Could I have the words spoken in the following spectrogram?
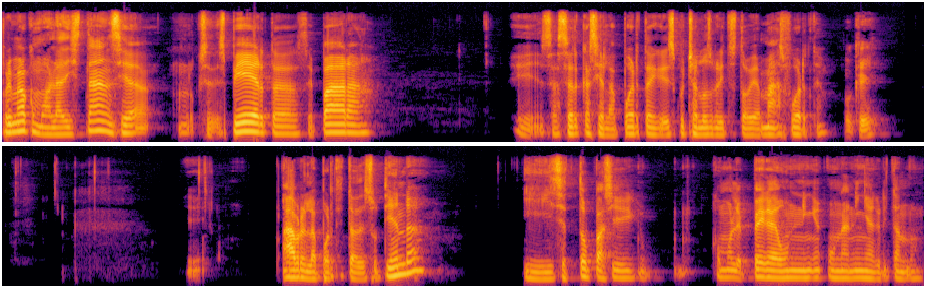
Primero como a la distancia, lo que se despierta, se para, eh, se acerca hacia la puerta y escucha los gritos todavía más fuerte. Ok. Eh, abre la puertita de su tienda y se topa así como le pega a un niño, una niña gritando.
